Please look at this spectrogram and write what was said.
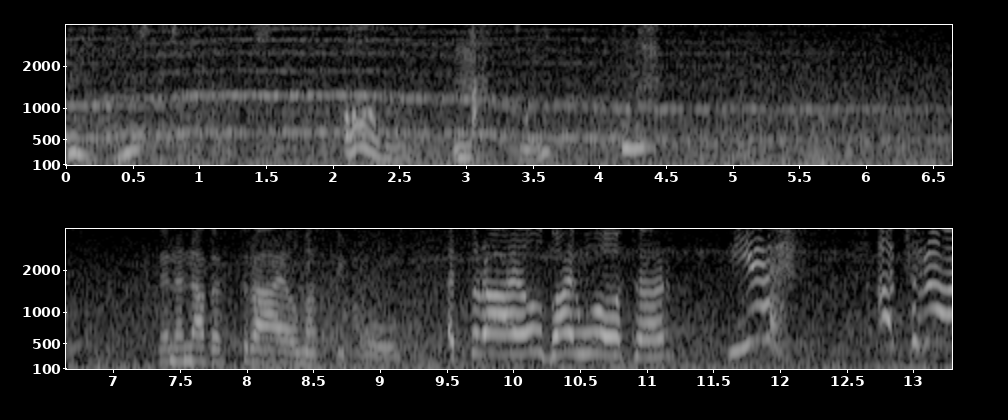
We must honor such a declaration. Always must we? We must. Then another trial must be called. A trial by water. Yes! A trial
